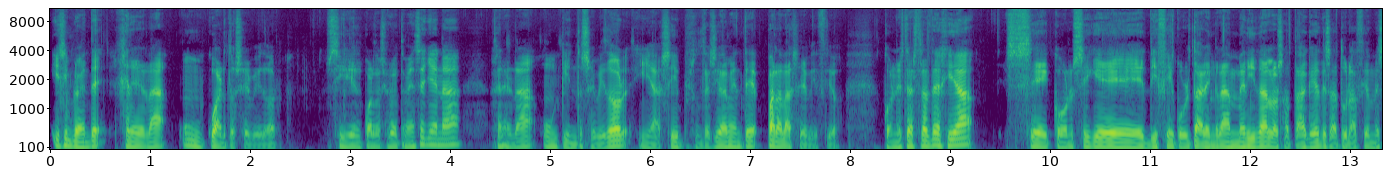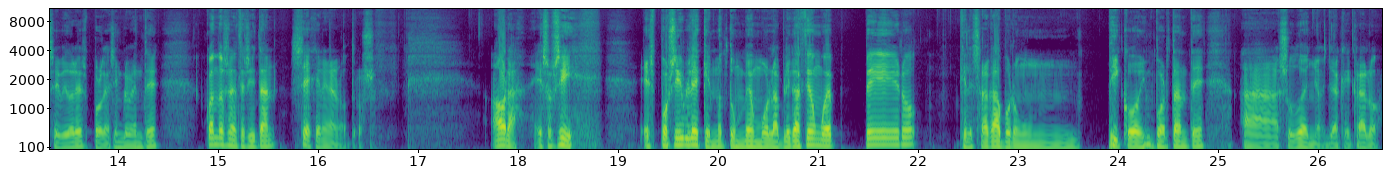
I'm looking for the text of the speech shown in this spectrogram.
y simplemente genera un cuarto servidor. Si el cuarto servidor también se llena, genera un quinto servidor y así sucesivamente para dar servicio. Con esta estrategia se consigue dificultar en gran medida los ataques de saturación de servidores porque simplemente cuando se necesitan se generan otros. Ahora, eso sí, es posible que no tumbemos la aplicación web, pero que le salga por un pico importante a su dueño, ya que claro,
